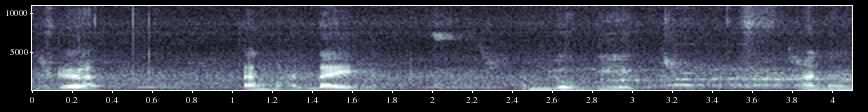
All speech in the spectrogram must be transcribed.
นี่เด้อตั้งมาทันใดมันอยู่อีกอันหนึง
